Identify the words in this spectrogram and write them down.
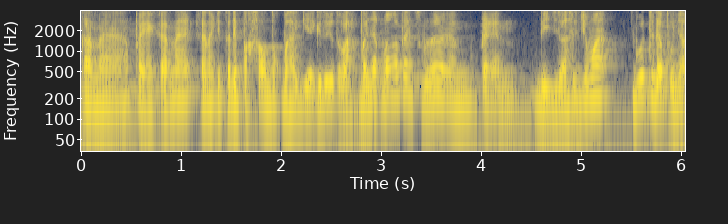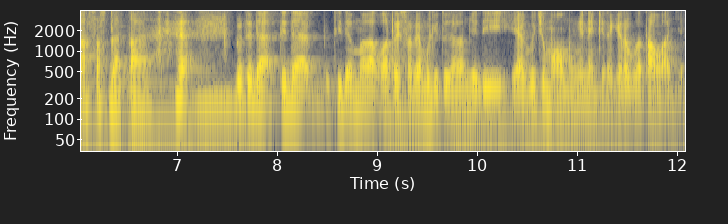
karena apa ya karena karena kita dipaksa untuk bahagia gitu gitulah. Banyak banget yang sebenarnya yang pengen dijelasin cuma gue tidak punya asas data. Gue tidak tidak tidak melakukan riset yang begitu dalam jadi ya gue cuma omongin yang kira-kira gue tahu aja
